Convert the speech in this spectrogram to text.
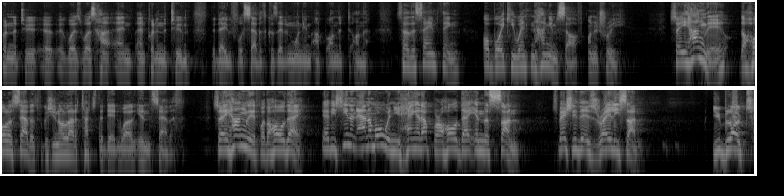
put in the tomb, uh, was, was and, and put in the tomb the day before Sabbath because they didn't want him up on the, on the. So the same thing, old boy, he went and hung himself on a tree. So he hung there the whole of Sabbath because you're not allowed to touch the dead while in the Sabbath. So he hung there for the whole day. Have you seen an animal when you hang it up for a whole day in the sun, especially the Israeli sun? You bloat.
